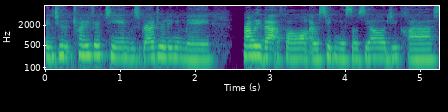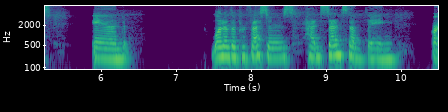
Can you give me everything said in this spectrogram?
in 2015, was graduating in May. Probably that fall, I was taking a sociology class, and one of the professors had said something or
